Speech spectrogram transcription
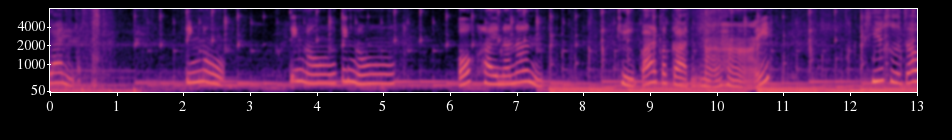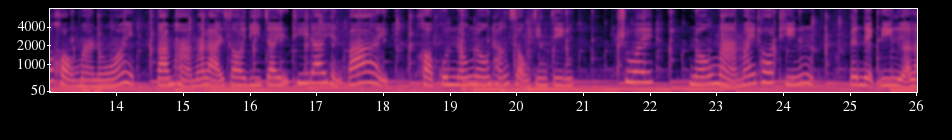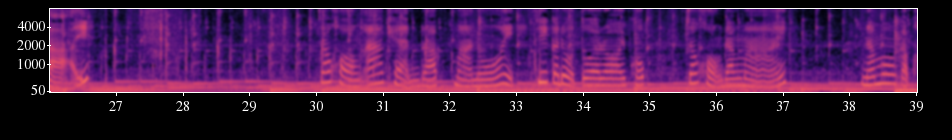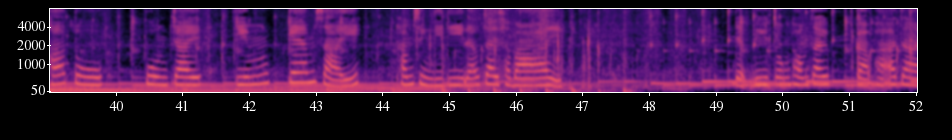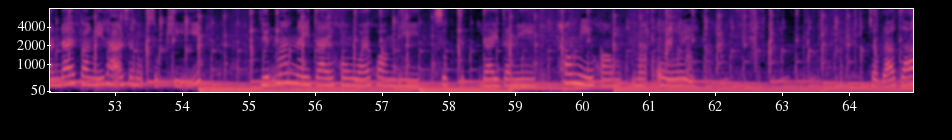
ลั่น ติ้งโหนติ้งนองติ้งนองโอ้ใครนะนั่น ถือป้ายประกาศหมาหาย พี่คือเจ้าของหมาน้อย ตามหามาหลายซอยดีใจที่ได้เห็นป้าย ขอบคุณน้องๆทั้งสองจริงๆ ช่วยน้องหมาไม่ทอดทิ้ง เป็นเด็กดีเหลือหลาย จ้าของอ้าแขนรับหมาน้อย ที่กระโดดตัวลอยพบ เจ้าของดังหมายนโมกับข้าวตู ภูมิใจ ยิ้มแก้มใสทำสิ่งดีๆ แล้วใจสบาย เด็กดีจงพร้อมใจกับพระอาจารย์ได้ฟังนิทานสนุกสุขขี ยึดมั่นในใจคงไว้ความดี สุขใดจะมี เท่ามีความมะเอ่ย จบแล้วจ้า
